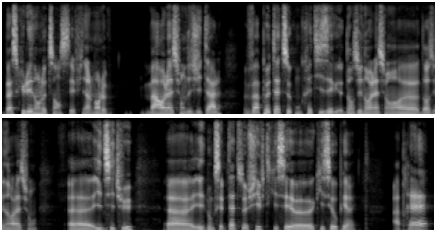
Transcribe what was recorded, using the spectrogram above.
basculé dans l'autre sens. C'est finalement le, ma relation digitale va peut-être se concrétiser dans une relation euh, dans une relation euh, in situ. Et donc c'est peut-être ce shift qui s'est qui s'est opéré. Après,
